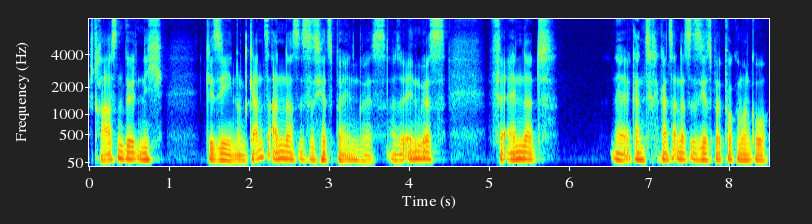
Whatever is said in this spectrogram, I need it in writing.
Straßenbild nicht gesehen. Und ganz anders ist es jetzt bei Ingress. Also Ingress verändert Ne, ganz, ganz anders ist es jetzt bei Pokémon Go.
